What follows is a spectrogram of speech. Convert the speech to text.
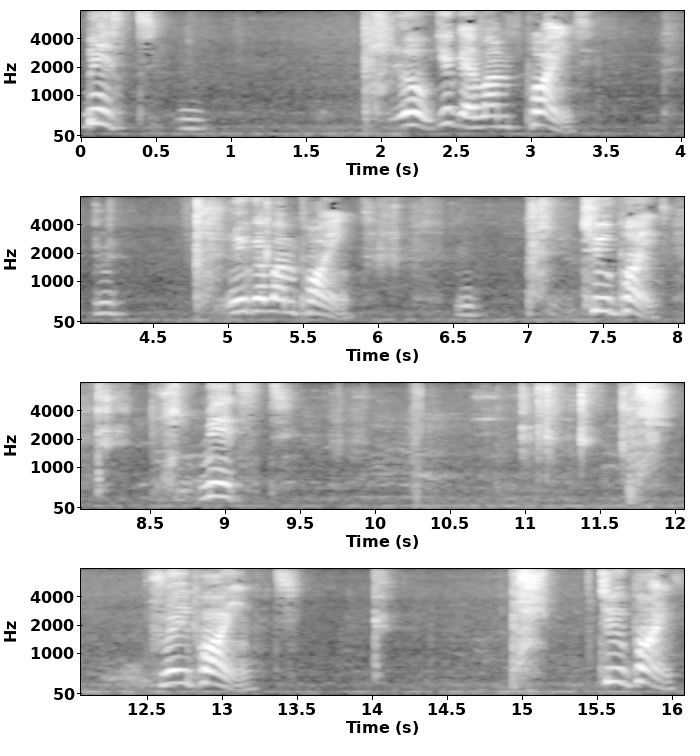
Missed. Oh, you get one point. You get one point. Two points. Missed. Three points. Two points.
